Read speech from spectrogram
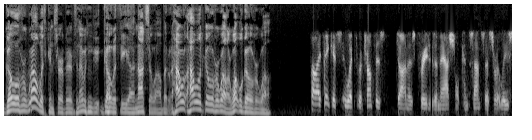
go over well with conservatives, and then we can go with the uh, not so well. But how how will it go over well, or what will go over well? Well, I think it's what, what Trump has done is created a national consensus, or at least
